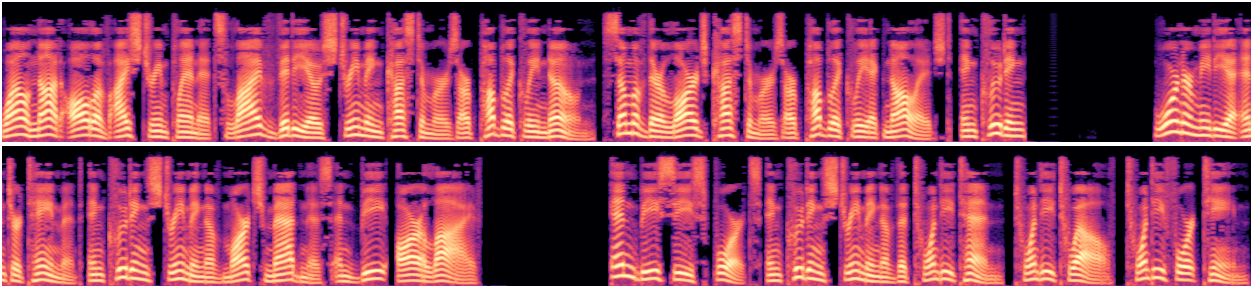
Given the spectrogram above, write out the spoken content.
While not all of iStreamPlanet's live video streaming customers are publicly known, some of their large customers are publicly acknowledged, including WarnerMedia Entertainment including streaming of March Madness and B.R Live NBC Sports including streaming of the 2010, 2012, 2014,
